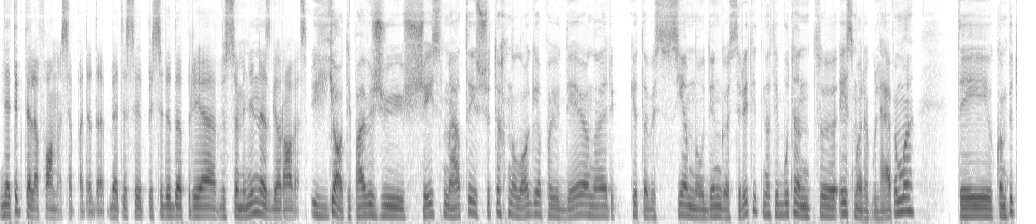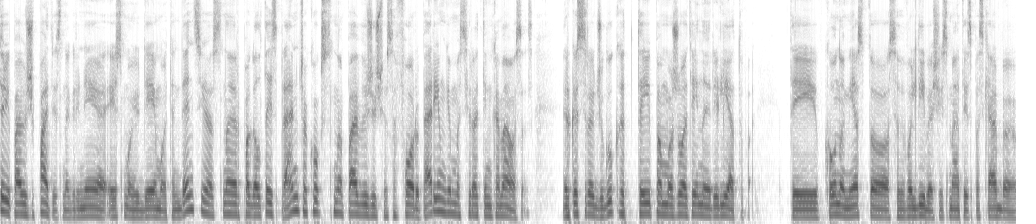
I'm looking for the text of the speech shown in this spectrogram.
ne tik telefonuose padeda, bet jisai prisideda prie visuomeninės gerovės. Jo, tai pavyzdžiui, šiais metais ši technologija pajudėjo, na ir kitą visiems naudingą sritį, na tai būtent e, eismo reguliavimą. Tai kompiuteriai, pavyzdžiui, patys nagrinėja eismo judėjimo tendencijas, na ir pagal tai sprendžia, koks, na, pavyzdžiui, šviesoforų perjungimas yra tinkamiausias. Ir kas yra džiugu, kad tai pamažu ateina ir į Lietuvą. Tai Kauno miesto savivaldybė šiais metais paskelbė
